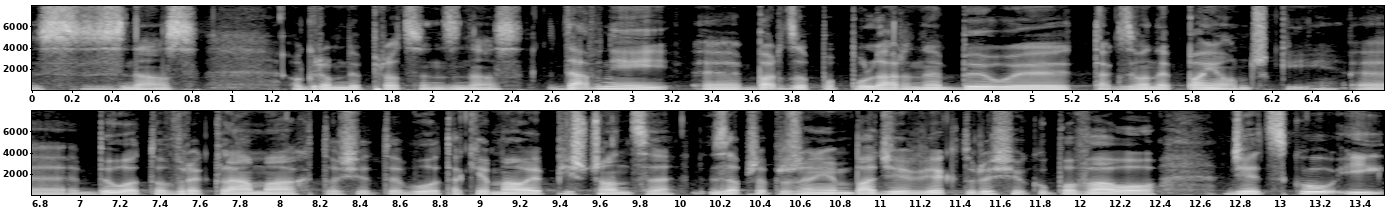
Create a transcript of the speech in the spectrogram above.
e, z, nas, ogromny procent z nas. Dawniej e, bardzo popularne były tak zwane pajączki. Było to w reklamach, to, się, to było takie małe piszczące, za przeproszeniem badziewie, które się kupowało dziecku i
